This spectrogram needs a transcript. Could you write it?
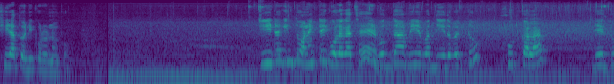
শিরা তৈরি করে নেব। চিনিটা কিন্তু অনেকটাই গলে গেছে। এর মধ্যে আমি এবার দিয়ে দেবো একটু ফুড কালার যেহেতু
